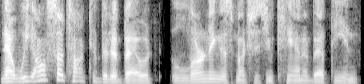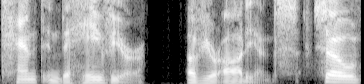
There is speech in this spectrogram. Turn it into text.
Now, we also talked a bit about learning as much as you can about the intent and behavior of your audience. So,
